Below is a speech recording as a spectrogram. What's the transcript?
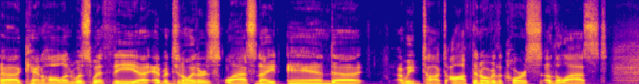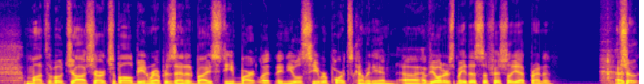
Uh, Ken Holland was with the uh, Edmonton Oilers last night, and uh, we talked often over the course of the last month about Josh Archibald being represented by Steve Bartlett, and you will see reports coming in. Uh, have the owners made this official yet, Brendan? Sure,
